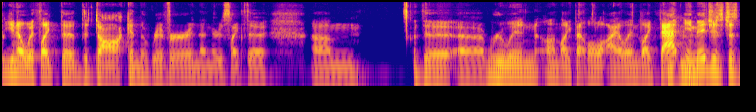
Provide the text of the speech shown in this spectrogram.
you know with like the the dock and the river and then there's like the um the uh, ruin on like that little island like that Mhm. image is just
